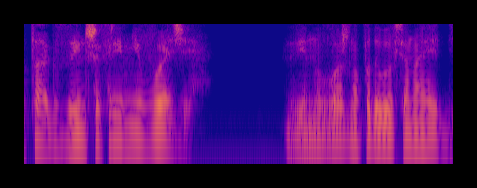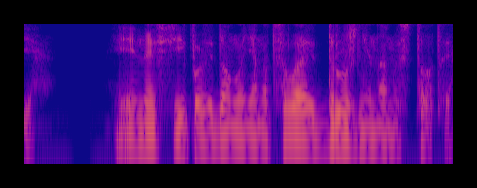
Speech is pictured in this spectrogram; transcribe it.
так, з інших рівнів вежі. Він уважно подивився на Едді. І не всі повідомлення надсилають дружні нам істоти.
